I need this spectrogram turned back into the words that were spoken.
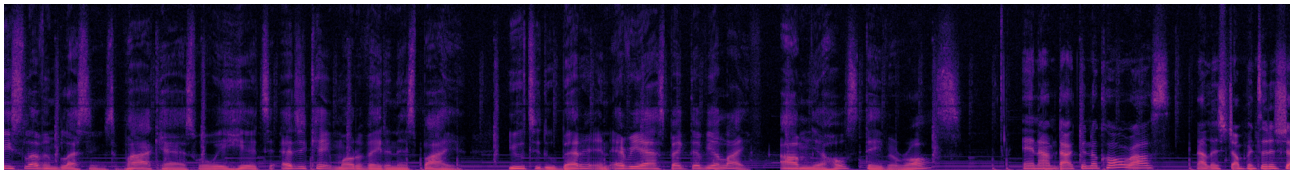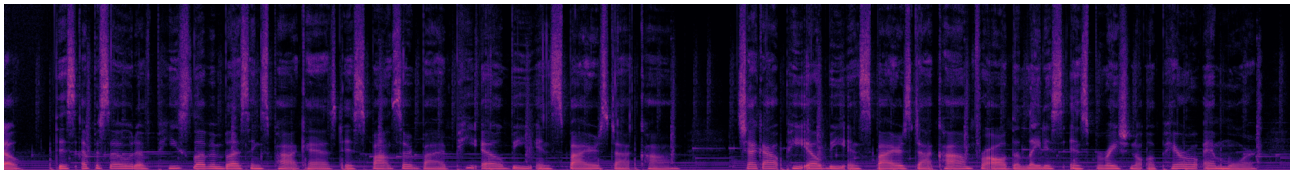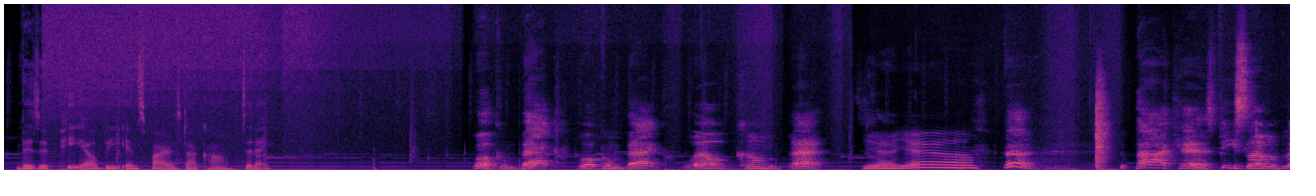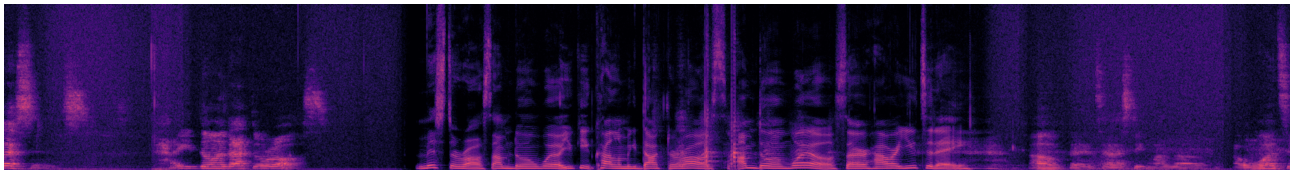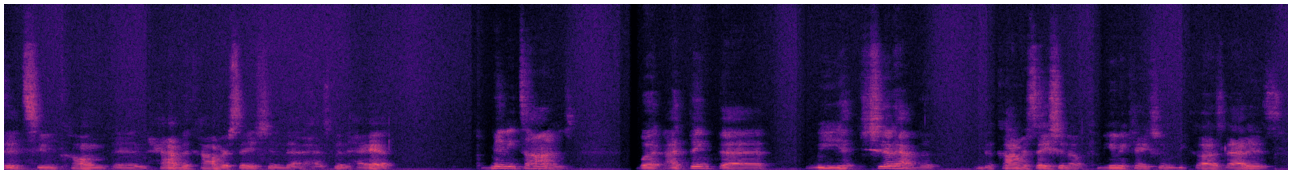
Peace, love, and blessings, a podcast where we're here to educate, motivate, and inspire you to do better in every aspect of your life. I'm your host, David Ross. And I'm Dr. Nicole Ross. Now let's jump into the show. This episode of Peace, Love, and Blessings podcast is sponsored by PLBinspires.com. Check out PLBinspires.com for all the latest inspirational apparel and more. Visit PLBinspires.com today. Welcome back, welcome back, welcome back. Yeah, yeah. the podcast, Peace, Love, and Blessings. How you doing, Dr. Ross? Mr. Ross, I'm doing well. You keep calling me Dr. Ross. I'm doing well, sir. How are you today? I'm fantastic, my love. I wanted to come and have the conversation that has been had many times, but I think that we should have the, the conversation of communication because that is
